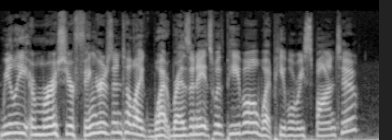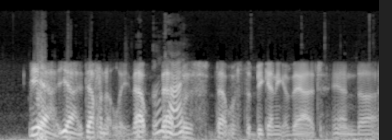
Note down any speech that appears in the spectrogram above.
really immerse your fingers into like what resonates with people, what people respond to. Yeah, yeah, definitely. That Okay. that was that was the beginning of that, and uh,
